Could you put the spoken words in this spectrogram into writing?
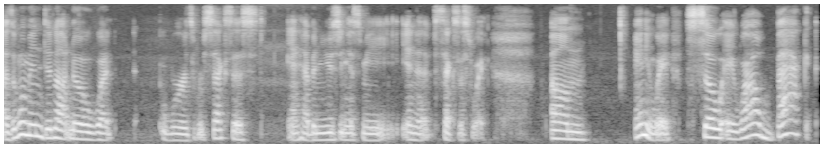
as a woman did not know what words were sexist and have been using against me in a sexist way. Um, anyway, so a while back,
